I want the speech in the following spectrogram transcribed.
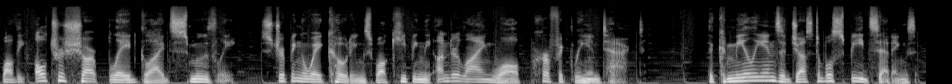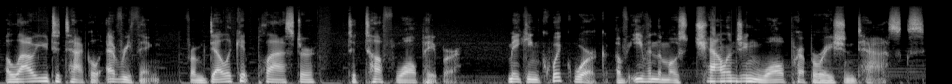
while the ultra-sharp blade glides smoothly, stripping away coatings while keeping the underlying wall perfectly intact. The Chameleon's adjustable speed settings allow you to tackle everything from delicate plaster to tough wallpaper, making quick work of even the most challenging wall preparation tasks.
